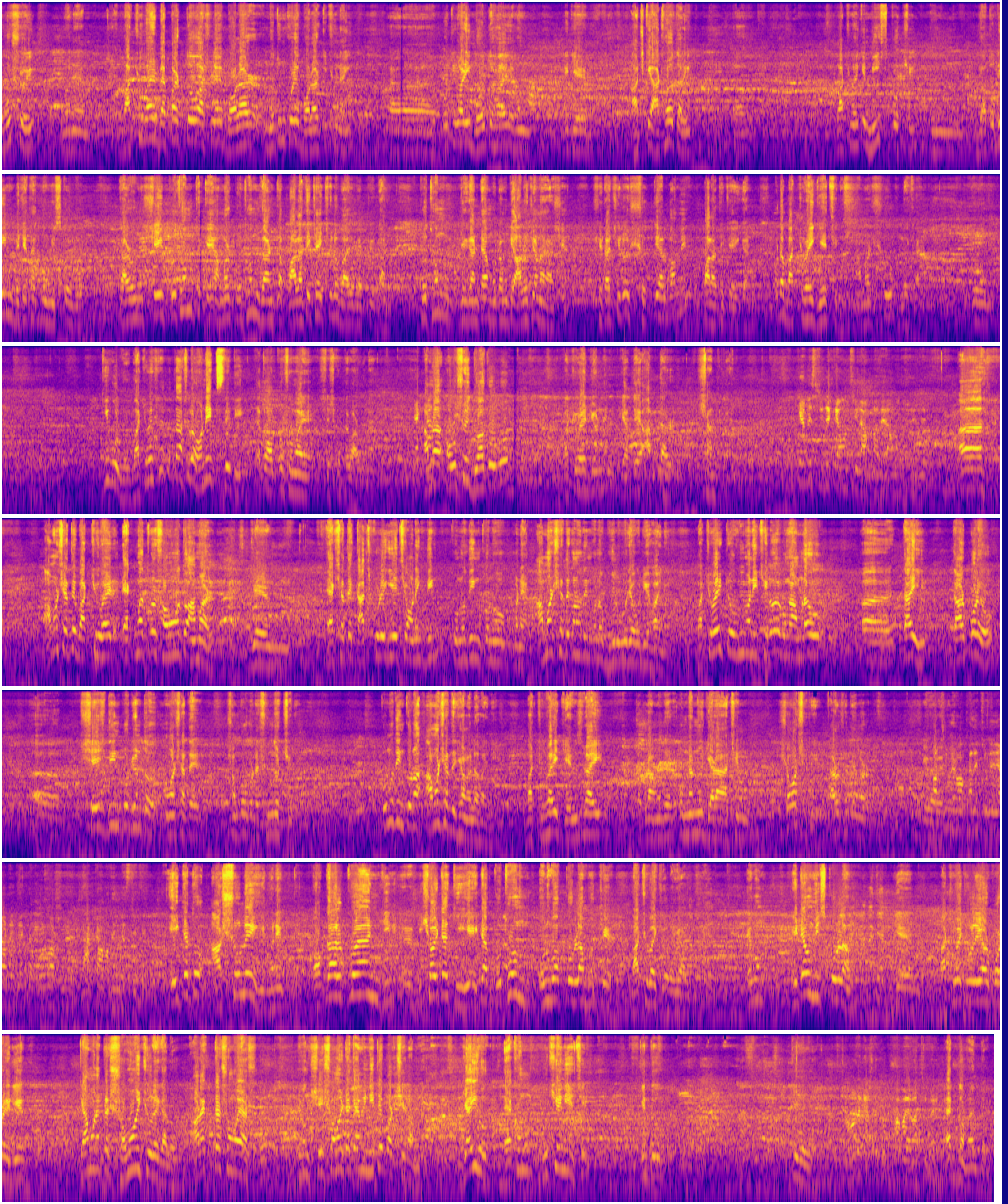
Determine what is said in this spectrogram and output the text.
অবশ্যই মানে বাচ্চু ভাইয়ের ব্যাপার তো আসলে বলার, নতুন করে বলার কিছু নাই। প্রতিবারই বলতে হয় এবং এই যে আজকে আঠারো তারিখ বাচ্চু ভাইকে মিস করছি। যতদিন বেঁচে থাকব মিস করব। কারণ সেই প্রথম থেকে আমার প্রথম গানটা পালাতে চাইছিল বায়োগ্রাফির গান। প্রথম যে গানটা মোটামুটি আলোচনায় আসে, সেটা ছিল শক্তি অ্যালবামে পালাতে চাই গান। ওটা বাচ্চু ভাই গিয়েছিলেন আমার সুর লেখায়। কী বলব? বাচ্চু ভাইয়ের সাথে তো আসলে অনেক স্মৃতি এত অল্প সময়ে শেষ করতে পারব না। আমরা অবশ্যই দোয়া করব বাচ্চু ভাইয়ের জন্য যাতে আত্মার শান্তি পায়। কেমিস্ট্রিটা কেমন ছিল আপনাদের আমার সাথে? বাচ্চু ভাইয়ের একমাত্র সম্ভবত আমার যে একসাথে কাজ করে গিয়েছে অনেক দিন কোনো দিন কোনো মানে আমার সাথে কোনো দিন কোনো ভুল বোঝাবুঝি হয়নি। বাচ্চু ভাই একটু অভিমানী ছিল এবং আমরাও তাই তারপরেও শেষ দিন পর্যন্ত আমার সাথে সম্পর্কটা সুন্দর ছিল। কোনো দিন কোনো আমার সাথে ঝামেলা হয়নি। বাচ্চু ভাই জেমস ভাই তারপরে আমাদের অন্যান্য যারা আছেন সবার সাথে কারোর সাথে আমার এইটা তো আসলেই মানে অকাল প্রয়াণ বিষয়টা কি? এটা প্রথম অনুভব করলাম হচ্ছে বাচ্চুভাই চলে যাওয়ার। এবং এটাও মিস করলাম যে বাচ্চুভাই চলে যাওয়ার পরে যে কেমন একটা সময় চলে গেল আর একটা সময় আসলো এবং সেই সময়টাকে আমি নিতে পারছিলাম না। যাই হোক এখন গুছিয়ে নিয়েছি কিন্তু কী বলব? একদম একদম।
